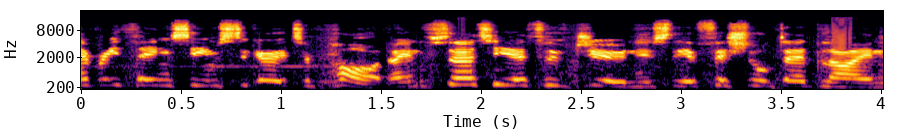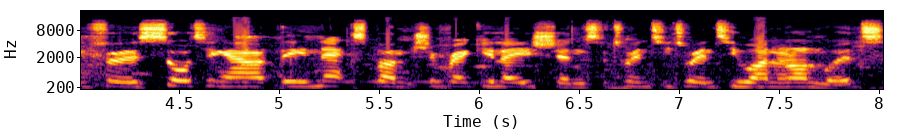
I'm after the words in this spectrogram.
everything seems to go to pot. And 30th of June is the official deadline for sorting out the next bunch of regulations for 2021 and onwards.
